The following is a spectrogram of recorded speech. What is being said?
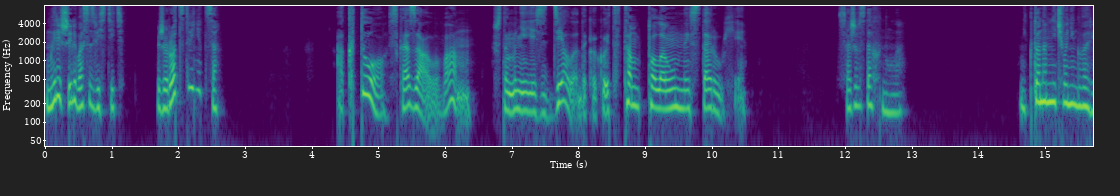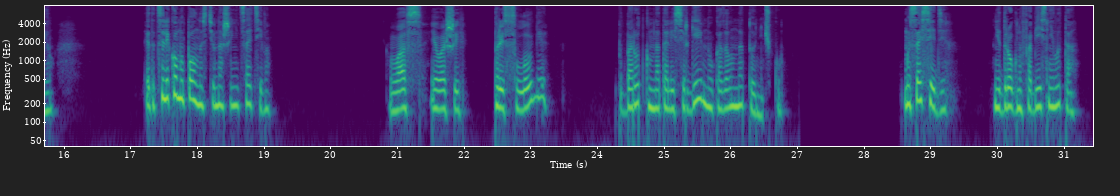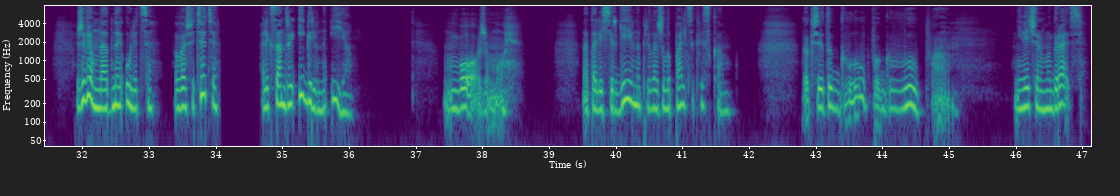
Мы решили вас известить. Вы же родственница?» «А кто сказал вам, что мне есть дело до какой-то там полоумной старухи. Сажа вздохнула. Никто нам ничего не говорил. Это целиком и полностью наша инициатива. Вас и ваши прислуги? Подбородком Наталья Сергеевна указала на Тонечку. Мы соседи, не дрогнув, объяснила та. Живем на одной улице. Ваша тетя, Александра Игоревна и я. Боже мой. Наталья Сергеевна приложила пальцы к вискам. Как все это глупо, глупо. Не вечером играть,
